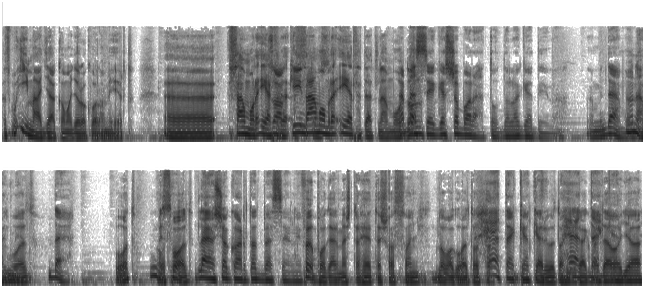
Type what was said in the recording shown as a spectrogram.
Ezt imádják a magyarok valamiért. Uh, számomra, érthetetlen, számomra érthetetlen módon. Ne beszélgess a barátoddal, a Gedével. De ő nem volt. Mi? De. Volt? Ott volt? Le is akartad beszélni. Főpolgármester helyettes asszony lovagolt ott. Heteket. Került a hírekbe, de hogy a...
